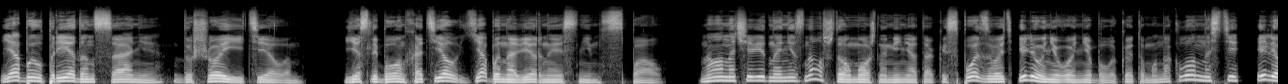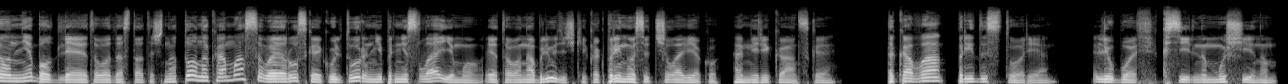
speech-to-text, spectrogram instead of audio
Я был предан Сане душой и телом. Если бы он хотел, я бы, наверное, с ним спал. Но он, очевидно, не знал, что можно меня так использовать, или у него не было к этому наклонности, или он не был для этого достаточно тонок, а массовая русская культура не принесла ему этого на блюдечке, как приносит человеку американская. Такова предыстория. Любовь к сильным мужчинам.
